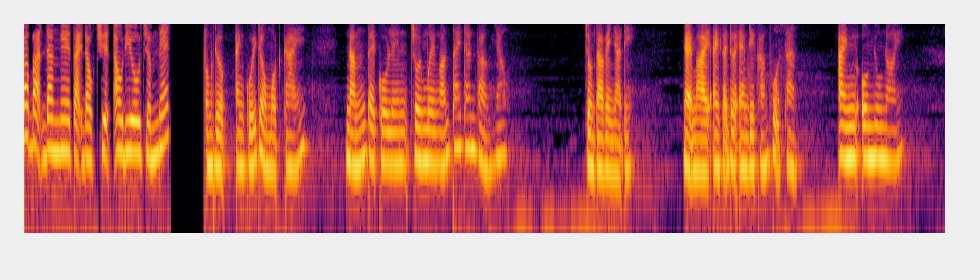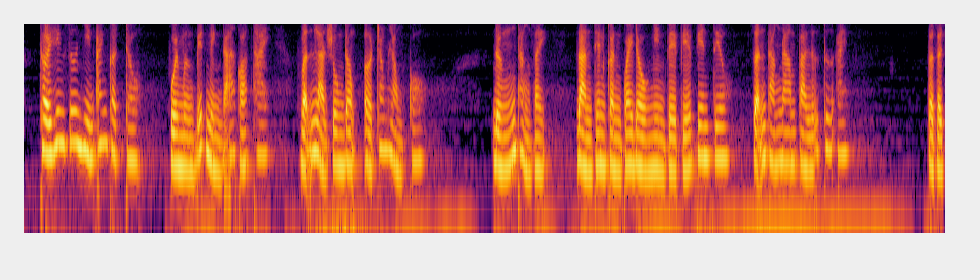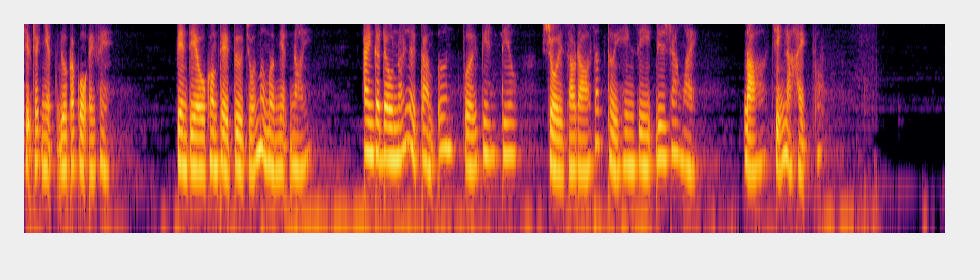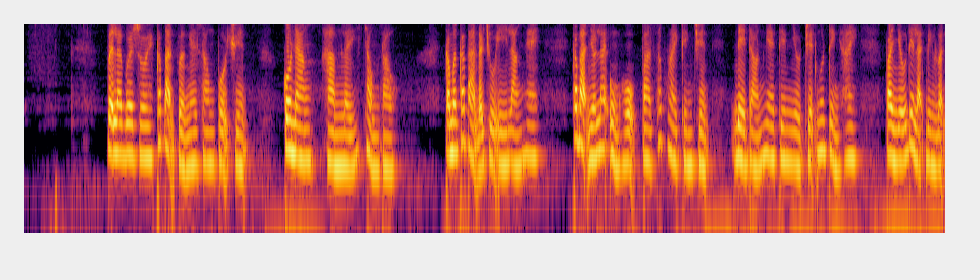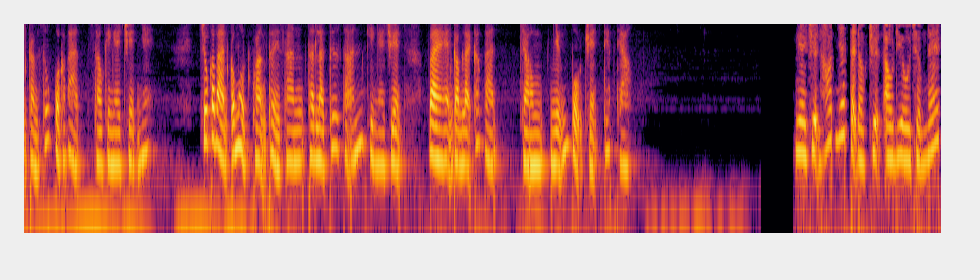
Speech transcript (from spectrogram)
Các bạn đang nghe tại đọc chuyện audio.net Không được, anh cúi đầu một cái, nắm tay cô lên rồi mười ngón tay đan vào nhau. Chúng ta về nhà đi. Ngày mai anh sẽ đưa em đi khám phụ sản. Anh ôn nhu nói. Thời hình dư nhìn anh gật đầu, vui mừng biết mình đã có thai, vẫn là rung động ở trong lòng cô. Đứng thẳng dậy, đoàn thiên cần quay đầu nhìn về phía viên tiêu, dẫn Thắng Nam và Lữ Tư Anh. Tôi sẽ chịu trách nhiệm đưa các cô ấy về. Viên tiêu không thể từ chối mà mở miệng nói. Anh gật đầu nói lời cảm ơn với viên tiêu, rồi sau đó dắt thời hình gì đưa ra ngoài. Đó chính là hạnh phúc. Vậy là vừa rồi các bạn vừa nghe xong bộ truyện Cô nàng hàm lấy chồng giàu. Cảm ơn các bạn đã chú ý lắng nghe. Các bạn nhớ like ủng hộ và subscribe kênh truyện để đón nghe thêm nhiều truyện ngôn tình hay và nhớ để lại bình luận cảm xúc của các bạn sau khi nghe truyện nhé. Chúc các bạn có một khoảng thời gian thật là thư giãn khi nghe truyện và hẹn gặp lại các bạn trong những bộ truyện tiếp theo. Nghe chuyện hot nhất tại đọc truyện audio.net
